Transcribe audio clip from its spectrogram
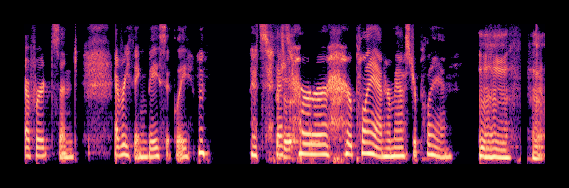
efforts and everything basically hmm. that's that's her her plan her master plan mm-hmm. yeah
